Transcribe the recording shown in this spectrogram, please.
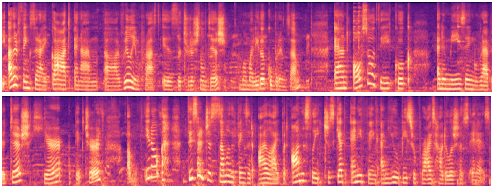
The other things that I got and I'm uh, really impressed is the traditional dish, mamaliga cu. And also they cook an amazing rabbit dish here pictured. Um, you know, these are just some of the things that I like, but honestly, just get anything and you'll be surprised how delicious it is.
